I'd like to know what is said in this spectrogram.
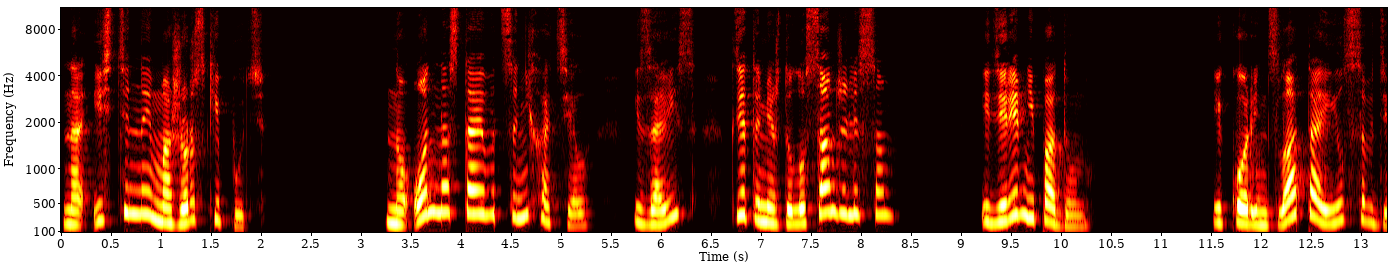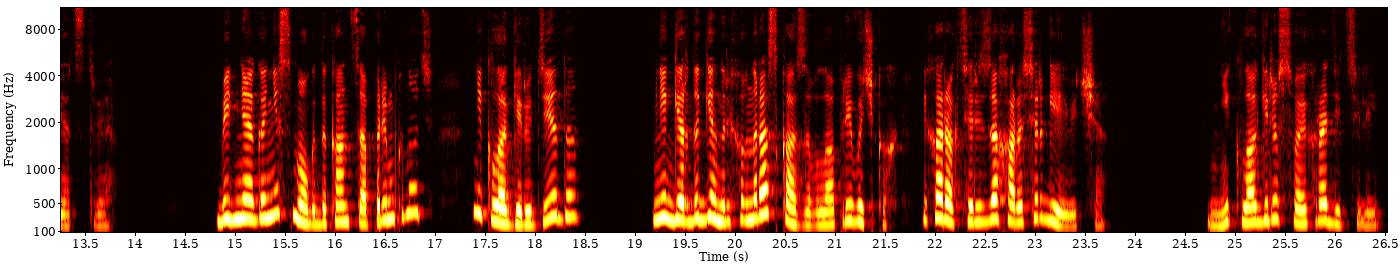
на истинный мажорский путь. Но он настаиваться не хотел и завис где-то между Лос-Анджелесом и деревней Падун и корень зла таился в детстве. Бедняга не смог до конца примкнуть ни к лагерю деда. Мне Герда Генриховна рассказывала о привычках и характере Захара Сергеевича. Ни к лагерю своих родителей,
